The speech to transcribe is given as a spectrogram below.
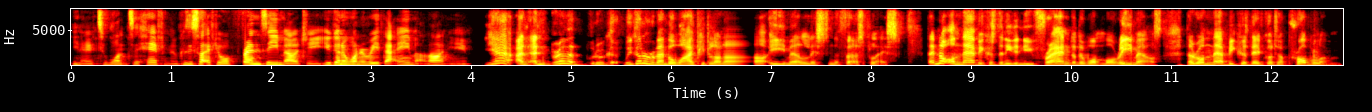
you know, to want to hear from them. Because it's like if your friends emailed you, you're going to want to read that email, aren't you? Yeah, and, and remember, we've got to remember why people are on our, our, email list in the first place. They're not on there because they need a new friend or they want more emails. They're on there because they've got a problem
